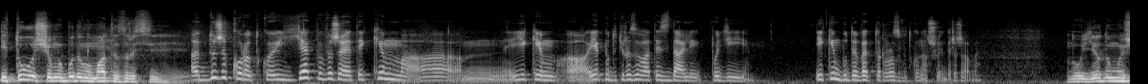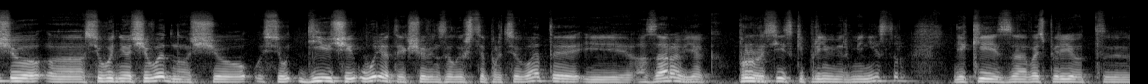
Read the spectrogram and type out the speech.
і того, що ми будемо мати з Росією. Дуже коротко, як ви вважаєте, яким, яким, як будуть розвиватись далі події? Яким буде вектор розвитку нашої держави? Ну, я думаю, що е, сьогодні очевидно, що діючий уряд, якщо він залишиться працювати, і Азаров як проросійський прем'єр-міністр, який за весь період е,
